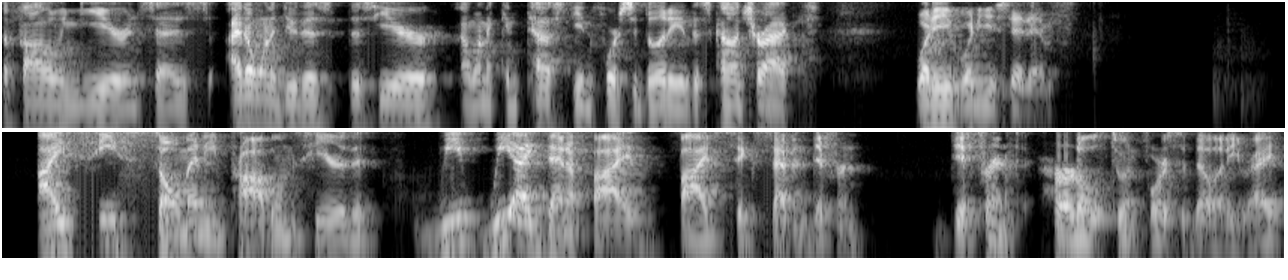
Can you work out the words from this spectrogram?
the following year and says, "I don't want to do this this year. I want to contest the enforceability of this contract." What do you What do you say to him? I see so many problems here that we we identified five, six, seven different different hurdles to enforceability, right?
